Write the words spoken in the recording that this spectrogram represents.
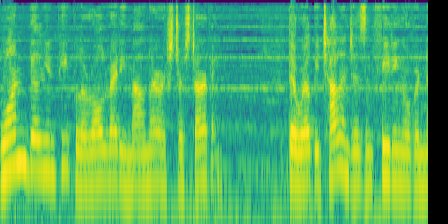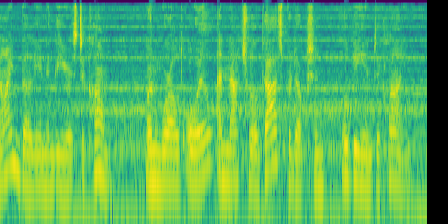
One billion people are already malnourished or starving. There will be challenges in feeding over 9 billion in the years to come, when world oil and natural gas production will be in decline.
